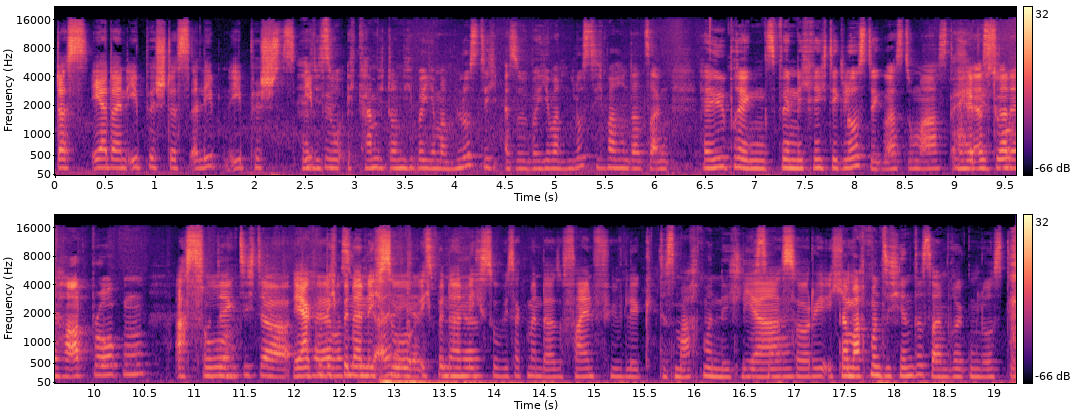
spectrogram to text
Dass er dein epischstes Erlebnis, epischs, Hey, wieso? Ich kann mich doch nicht über jemanden lustig, also über jemanden lustig machen und dann sagen, hey, übrigens, finde ich richtig lustig, was du machst. Und Hä, er ist gerade heartbroken Ach so. Und denkt sich da. ja gut, ich bin da nicht so, ich bin da nicht so, wie sagt man da, so feinfühlig. Das macht man nicht, Lisa. Ja, sorry. Ich, Da macht man sich hinter seinem Rücken lustig.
